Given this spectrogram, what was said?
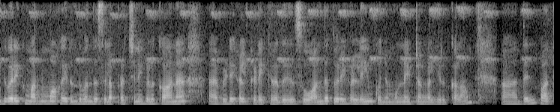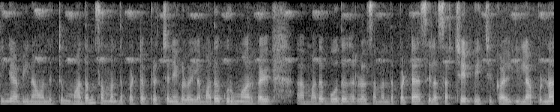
இதுவரைக்கும் மர்மமாக இருந்து வந்த சில பிரச்சனைகளுக்கான விடைகள் கிடைக்கிறது. ஸோ அந்த துறைகள்லேயும் கொஞ்சம் முன்னேற்றங்கள் இருக்கலாம். தென் பார்த்திங்க அப்படின்னா வந்துட்டு மதம் சம்மந்தப்பட்ட பிரச்சனைகளோ இல்லை மத குருமார்கள் மத போதகர்கள் சம்மந்தப்பட்ட சில சர்ச்சை பேச்சுக்கள் இல்லை அப்படின்னா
